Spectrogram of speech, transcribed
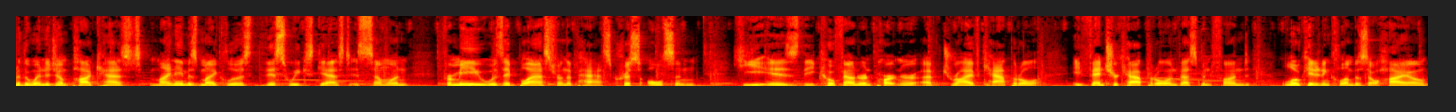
to the When to Jump podcast. My name is Mike Lewis. This week's guest is someone, for me, was a blast from the past. Chris Olsen. He is the co-founder and partner of Drive Capital, a venture capital investment fund located in Columbus, Ohio.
